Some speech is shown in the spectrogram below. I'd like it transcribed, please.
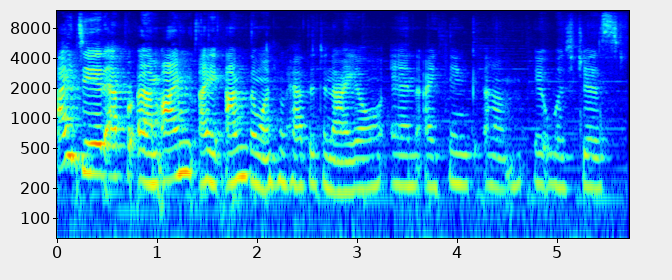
I did. Um, I'm I, I'm the one who had the denial, and I think um, it was just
